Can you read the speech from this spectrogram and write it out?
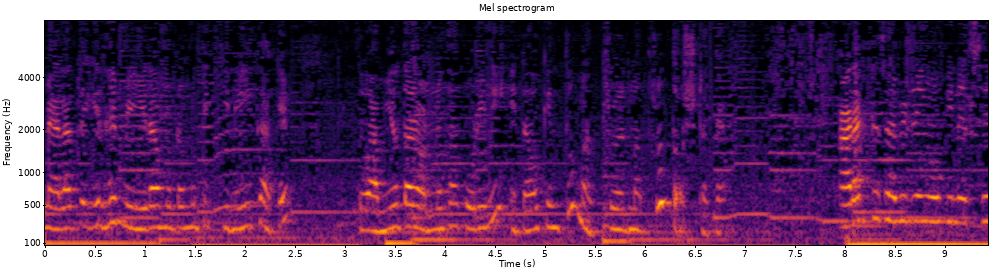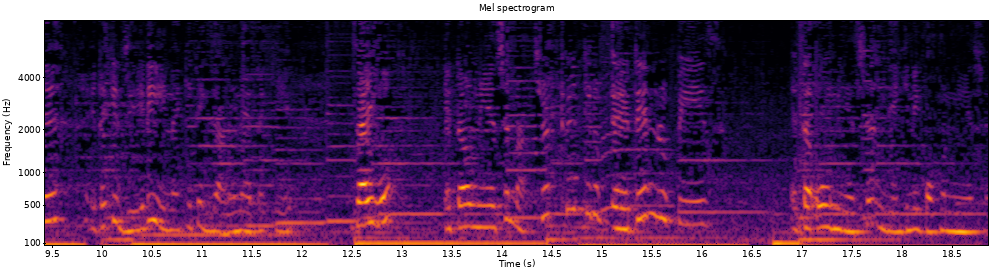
মেলাতে গেলে মেয়েরা মোটামুটি কিনেই থাকে। তো আমিও তার অন্যথা করিনি, এটাও কিন্তু মাত্র মাত্র দশ টাকায় আর একটা চাবি রিং ও কিনেছে। এটা কি জেরি নাকি ঠিক জানি না এটা কি। যাই হোক, এটাও নিয়েছে মাত্র টোয়েন্টি টেন রুপিস এটা ও নিয়েছে দেখিনি কখন নিয়েছে?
